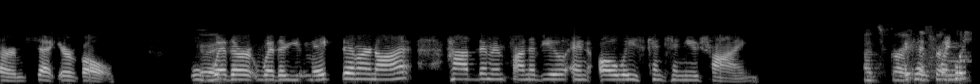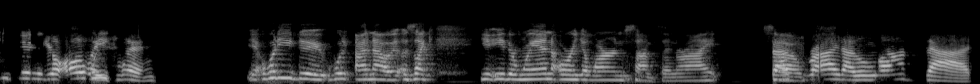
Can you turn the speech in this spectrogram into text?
term. Set your goals. Good. whether whether you make them or not have them in front of you and always continue trying that's great because that's great. when you do, you'll always you, win yeah what do you do what i know it's like you either win or you learn something right so that's right i love that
